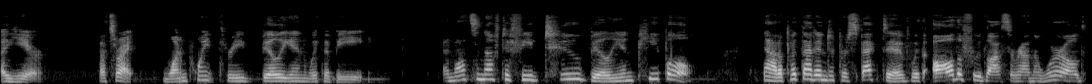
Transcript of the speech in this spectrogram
a year. That's right, 1.3 billion with a B. And that's enough to feed 2 billion people. Now, to put that into perspective, with all the food loss around the world,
